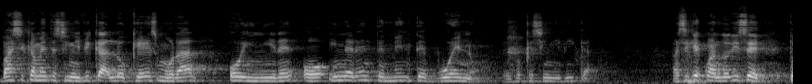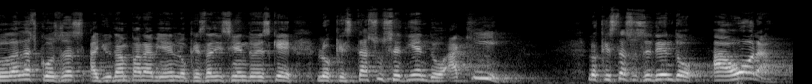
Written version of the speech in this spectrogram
Básicamente significa lo que es moral o, inherentemente bueno, es lo que significa. Así que cuando dice todas las cosas ayudan para bien, lo que está diciendo es que lo que está sucediendo aquí, lo que está sucediendo ahora,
